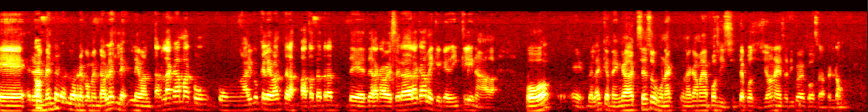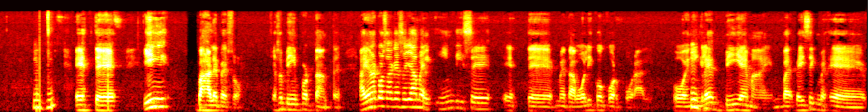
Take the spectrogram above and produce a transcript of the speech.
Eh, realmente lo, recomendable es levantar la cama con, algo que levante las patas de atrás de, la cabecera de la cama y que quede inclinada. O, eh, ¿verdad? Que tenga acceso a una, cama de, de posiciones, ese tipo de cosas, perdón. este, y bajarle peso. Eso es bien importante. Hay una cosa que se llama el índice este, metabólico corporal, o en inglés BMI, Basic eh,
